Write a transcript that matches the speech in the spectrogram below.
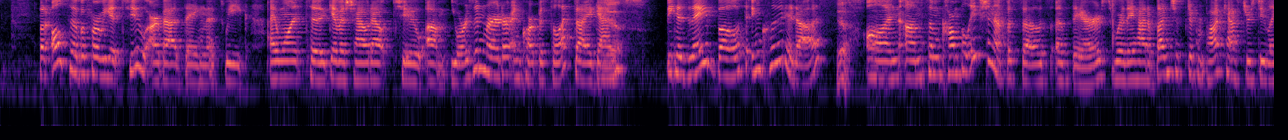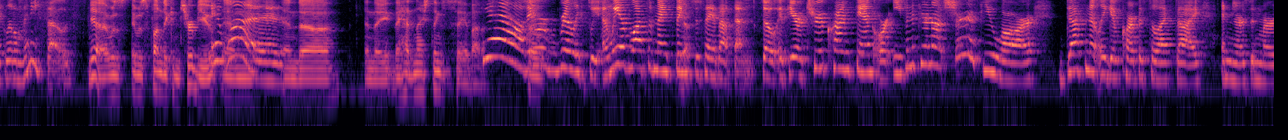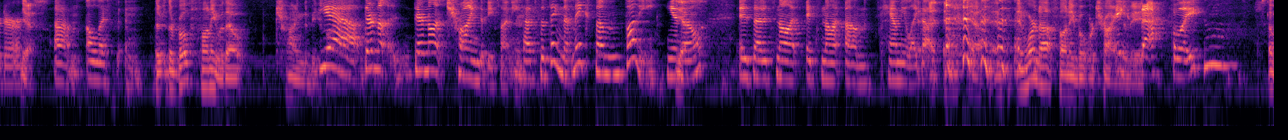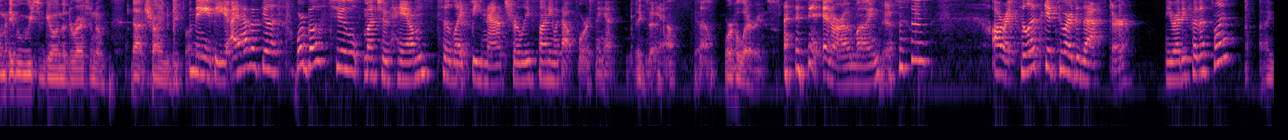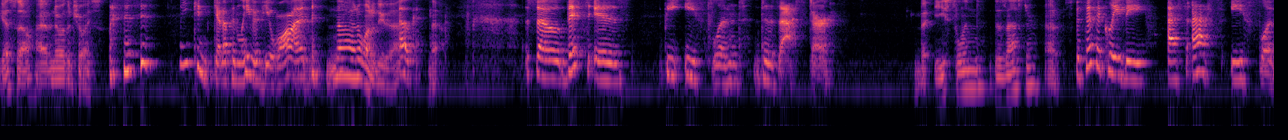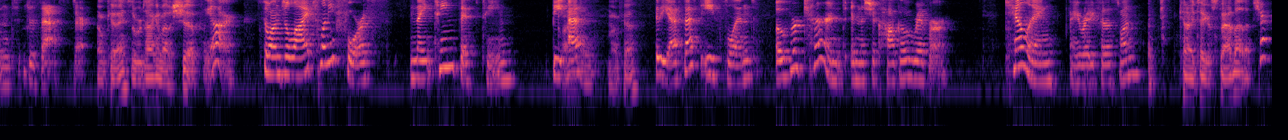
But also, before we get to our bad thing this week, I want to give a shout out to um, Yours in Murder and Corpus Delicti again. Yes. Because they both included us Yes. on um, some compilation episodes of theirs where they had a bunch of different podcasters do like little mini-sodes. Yeah, it was it was fun to contribute. It and, was. And uh, and they they had nice things to say about us. Yeah, they were really sweet. And we have lots of nice things Yes. to say about them. So if you're a true crime fan, or even if you're not sure if you are, definitely give Corpus Delicti and Yours in Murder Yes. um, a listen. They're they're both funny without trying to be funny. Yeah, they're not they're not trying to be funny. That's the thing that makes them funny, you. Yes. know? Is that it's not it's not um hammy like us. And, yeah, and, and we're not funny, but we're trying exactly. to be. So maybe we should go in the direction of not trying to be funny. Maybe. I have a feeling we're both too much of hams to like Yes. be naturally funny without forcing it. Exactly. Yeah, Yes. so. We're hilarious. in our own minds. Yes. All right, so let's get to our disaster. You ready for this one? I guess so. I have no other choice. You can get up and leave if you want. No, I don't want to do that. Okay. No. So, this is the Eastland disaster, The Eastland disaster? Uh, specifically the SS Eastland disaster. okay, so we're talking about a ship. We are. So, on July 24th, 1915, the S Oh, okay. the SS Eastland overturned in the Chicago River, killing. Are you ready for this one? Can I take a stab at it? Sure.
